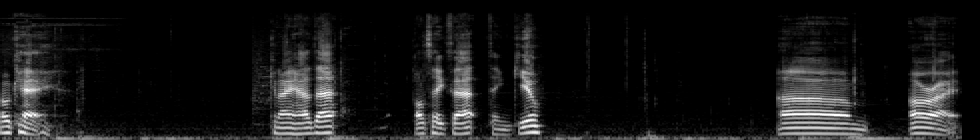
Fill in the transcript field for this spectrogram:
Okay. Can I have that? I'll take that. Thank you. Um, alright.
